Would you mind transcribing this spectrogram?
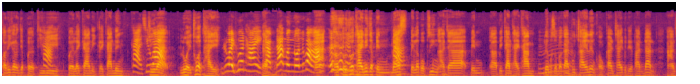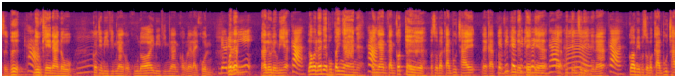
ตอนนี้กำลังจะเปิดทีวีค่ะเปิดรายการอีกรายการหนึ่ง ค่ะชื่อชื่อว่าว่า รวยทั่วไทย รวยทั่วไทยครับ กับหน้าเมืองนนท์หรือเปล่าอะคะเอาตัวทั่วไทยนี่จะเป็นแมสค่ะเป็นระบบซึ่งอาจจะเป็นอ่าเป็นการถ่ายทำอืมเรื่องประสบการณ์ผู้ใช้เรื่องของการใช้ผลิตภัณฑ์ด้านอาหารเสริมพืชค่ะนิวเคนาโน อืมก็จะมีทีมงานของครูน้อย มีทีมงานของหลาย ๆ คนเดี๋ยววัเดี๋ยวนั้นนี้อ่าเร็วๆนี้ฮะค่ะแล้ววันนั้นเนี่ยผมไปงานเนี่ยค่ะ ไปงานกันก็เจอประสบการณ์ผู้ใช้นะครับอย่างพี่ก็เต็มคือสิริก็อีกเนี่ยหนึ่งท่านเอ่อพี่เต็มสิริเนี่ยนะ ค่ะ ก็มีประสบการณ์ผู้ใช้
